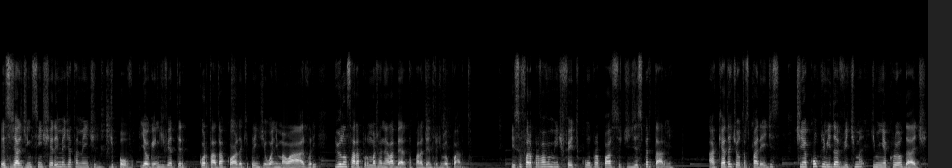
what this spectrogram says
esse jardim se enchera imediatamente de povo, e alguém devia ter cortado a corda que prendia o animal à árvore e o lançara por uma janela aberta para dentro de meu quarto. Isso fora provavelmente feito com o propósito de despertar-me. A queda de outras paredes tinha comprimido a vítima de minha crueldade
